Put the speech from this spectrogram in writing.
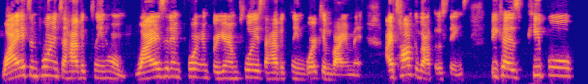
why it's important to have a clean home, why is it important for your employees to have a clean work environment. I talk about those things because people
